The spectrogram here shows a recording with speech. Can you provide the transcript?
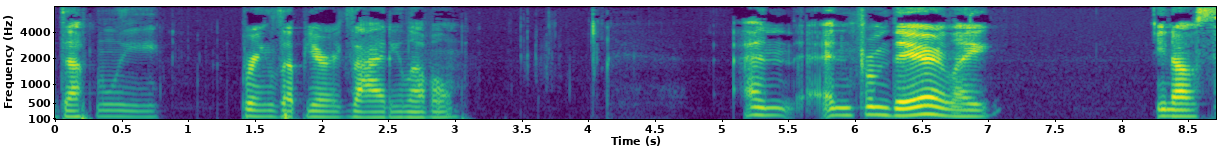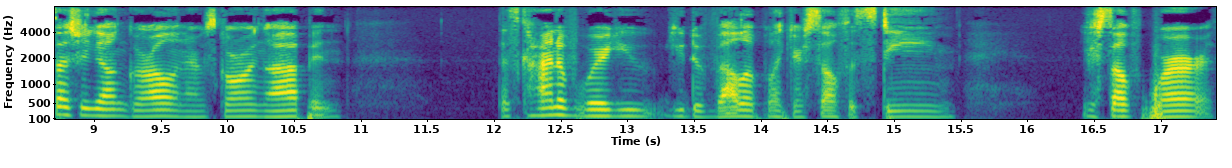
definitely brings up your anxiety level. And and from there like you know, such a young girl and I was growing up and that's kind of where you you develop like your self-esteem, your self-worth,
